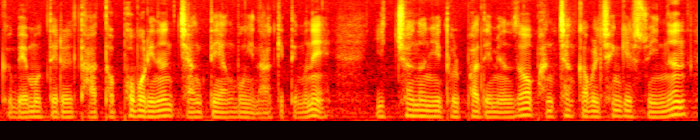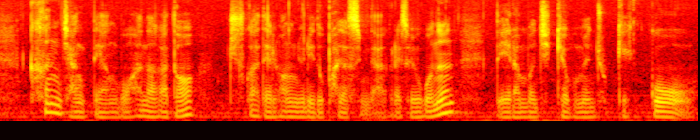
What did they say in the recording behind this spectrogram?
그 매물대를 다 덮어버리는 장대 양봉이 나왔기 때문에 2,000원이 돌파되면서 반창값을 챙길 수 있는 큰 장대 양봉 하나가 더 추가될 확률이 높아졌습니다. 그래서 요거는 내일 한번 지켜보면 좋겠고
